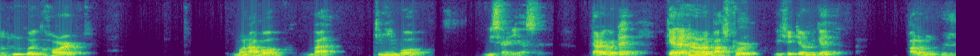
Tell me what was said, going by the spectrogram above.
নতুনকৈ ঘৰ বনাব বা কিনিব বিচাৰি আছে। তাৰ আগতে কেনেধৰণৰ বাস্তুৰ বিশেষ তেওঁলোকে পালন কৰিব?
